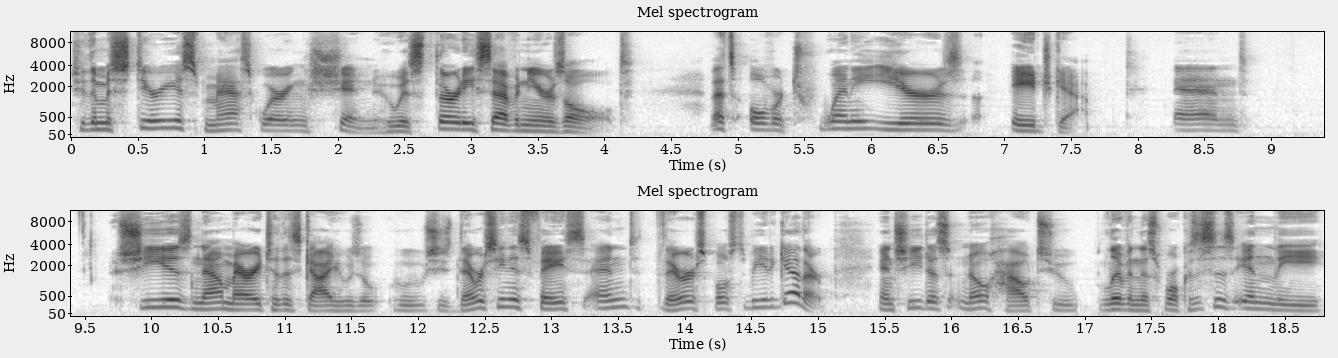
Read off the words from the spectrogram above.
to the mysterious mask wearing Shin, who is 37 years old. That's over 20 years age gap. And she is now married to this guy who's a, who she's never seen his face, and they're supposed to be together. And she doesn't know how to live in this world because this is in the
